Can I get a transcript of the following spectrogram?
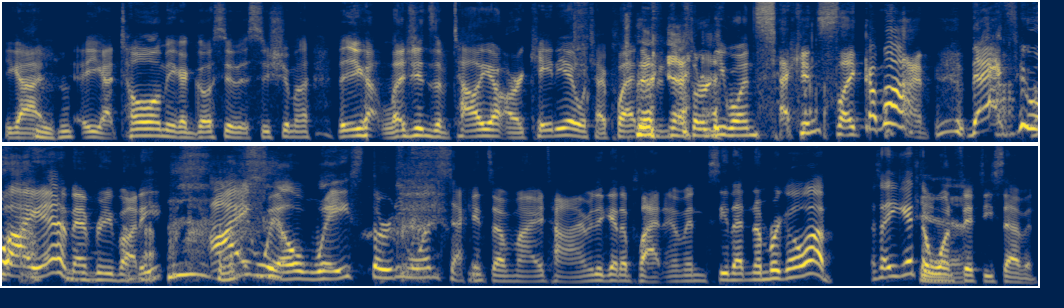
You got mm-hmm. you got Toem, you got Ghost of Tsushima, then you got Legends of Talia Arcadia, which I platinumed in 31 seconds. Like, come on. That's who I am, everybody. I will waste 31 seconds of my time to get a platinum and see that number go up. That's how you get to yeah. 157.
